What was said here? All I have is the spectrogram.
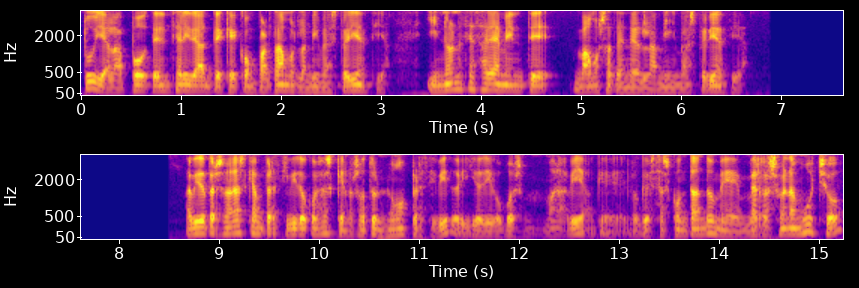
tuya la potencialidad de que compartamos la misma experiencia y no necesariamente vamos a tener la misma experiencia. Ha habido personas que han percibido cosas que nosotros no hemos percibido y yo digo, pues maravilla, que lo que estás contando me, resuena mucho,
